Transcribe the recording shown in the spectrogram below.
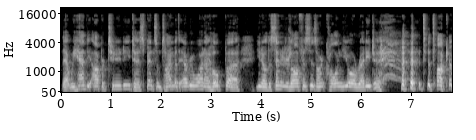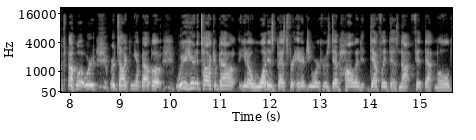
that we had the opportunity to spend some time with everyone. I hope uh, you know the senators' offices aren't calling you already to to talk about what we're we're talking about, but we're here to talk about you know what is best for energy workers. Deb Haaland definitely does not fit that mold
